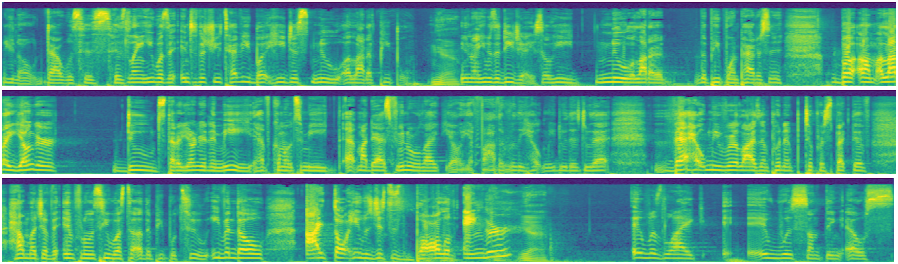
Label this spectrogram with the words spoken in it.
you know, that was his his lane. He wasn't into the streets heavy, but he just knew a lot of people. Yeah. You know, he was a DJ, so he knew a lot of the people in Paterson. But um a lot of younger dudes that are younger than me have come up to me at my dad's funeral like yo your father really helped me do this do that that helped me realize and put into perspective how much of an influence he was to other people too even though i thought he was just this ball of anger Yeah. it was like it, it was something else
